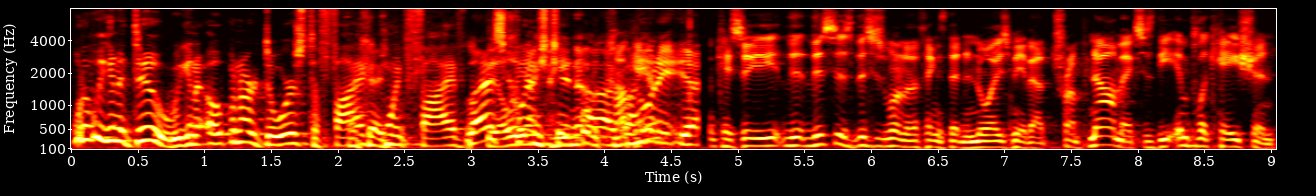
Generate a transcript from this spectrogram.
What are we going to do? Are we going to open our doors to 5.5 Last billion question, people to uh, come here? wanna- yeah. Okay, so th- this is this is one of the things that annoys me about Trumponomics is the implication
